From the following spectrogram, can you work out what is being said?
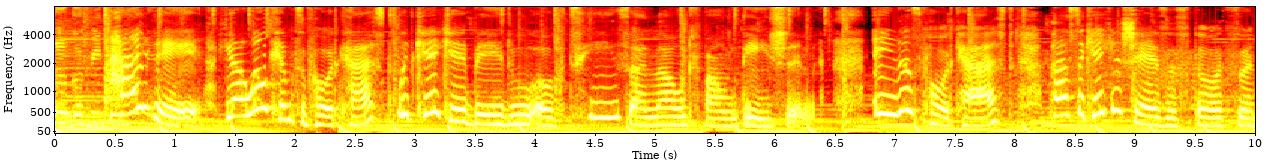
no go fit. Hi there. You are welcome to podcast with KK Bedu of Teens Aloud Foundation. In this podcast, Pastor KK shares his thoughts on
